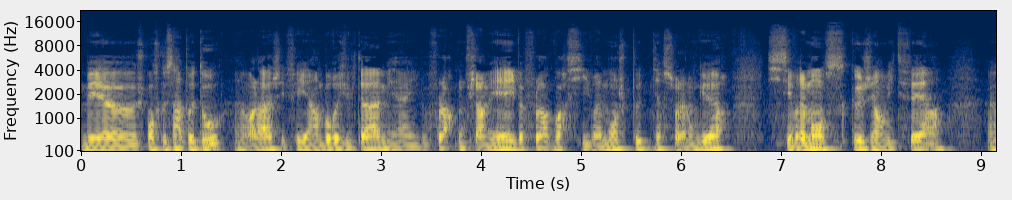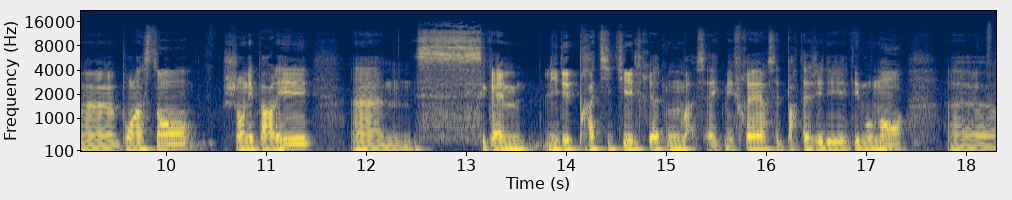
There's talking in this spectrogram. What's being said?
Mais je pense que c'est un peu tôt. voilà, j'ai fait un beau résultat, mais il va falloir confirmer. Il va falloir voir si vraiment je peux tenir sur la longueur, si c'est vraiment ce que j'ai envie de faire. pour l'instant, j'en ai parlé. C'est quand même l'idée de pratiquer le triathlon, bah, c'est avec mes frères, c'est de partager des, des moments. Euh,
